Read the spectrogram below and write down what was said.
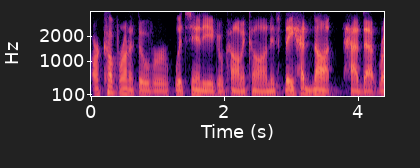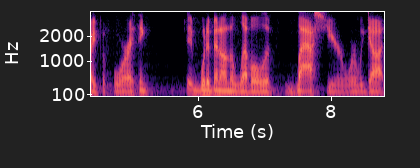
our cup runneth over with San Diego Comic Con. If they had not had that right before, I think it would have been on the level of last year where we got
